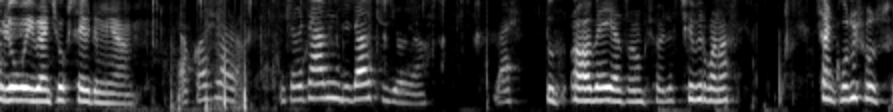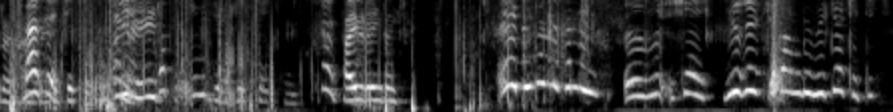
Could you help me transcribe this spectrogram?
Bu logoyu ben çok sevdim ya. Arkadaşlar Samet abim güzel çiziyor ya. Ver. Dur AB yazalım şöyle. Çevir bana. Sen konuş o sırada. Ben seni çekeyim. Hayır, hayır. Hadi video geçeceksin. Hadi. Hayır hayır hayır. Ee, bir gün de sen de e, şey yüzü çıkan bir video çekik.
